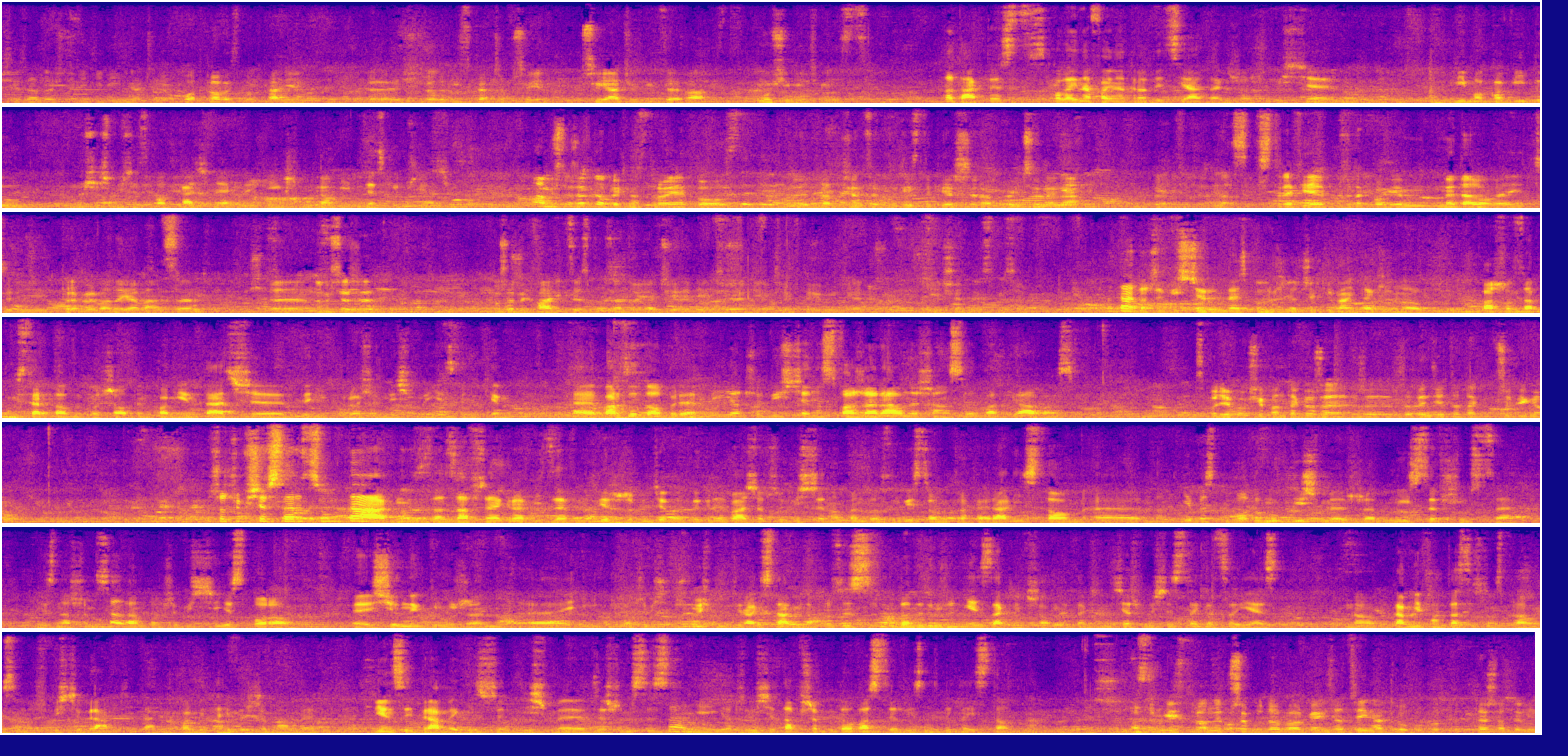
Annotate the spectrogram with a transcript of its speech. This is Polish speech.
wydaje się zadość wigilijne, czy opłatkowe spotkanie e, środowiska czy przyja- przyjaciół Widzewa musi mieć miejsce. No tak, to jest kolejna fajna tradycja, także oczywiście mimo COVID-u musieliśmy się spotkać w jak największym gronie widzewskich przyjaciół. A myślę, że w dobrych nastrojach, bo e, 2021 rok kończymy na, na w strefie, że tak powiem, medalowej, czyli premiowanej awansem. E, No myślę, że możemy chwalić zespół za to, jak się, jak się, jak się w tej rundzie jesiennej spisał. No tak, oczywiście runda jest powyżej oczekiwań, także no, patrząc na punkt startowy, bo trzeba o tym pamiętać, e, wynik, który osiągnęliśmy jest wynikiem e, bardzo dobrym i oczywiście no, stwarza realne szanse walki awans. Spodziewał się Pan tego, że, że, że będzie to tak przebiegało? Oczywiście w sercu tak, no, za- zawsze jak gra widzę, no, wierzę, że będziemy wygrywać. Oczywiście no, będąc z drugiej strony trochę realistą, e, no, nie bez powodu mówiliśmy, że miejsce w szóstce jest naszym celem, bo oczywiście jest sporo e, silnych drużyn e, i, i oczywiście też myśmy być realistami. No, proces budowy drużyn nie jest zakończony, także cieszmy się z tego, co jest. No, dla mnie fantastyczną sprawą są oczywiście bramki. Tak? No, pamiętajmy, że mamy więcej bramek niż strzeliliśmy w zeszłym sezonie i oczywiście ta przebudowa stylu jest niezwykle istotna. A z drugiej strony przebudowa organizacyjna klubu, bo też o tym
